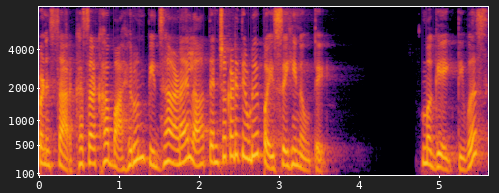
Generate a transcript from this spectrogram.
पण सारखा सारखा बाहेरून पिझ्झा आणायला त्यांच्याकडे तेवढे पैसेही नव्हते. मग एक दिवस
